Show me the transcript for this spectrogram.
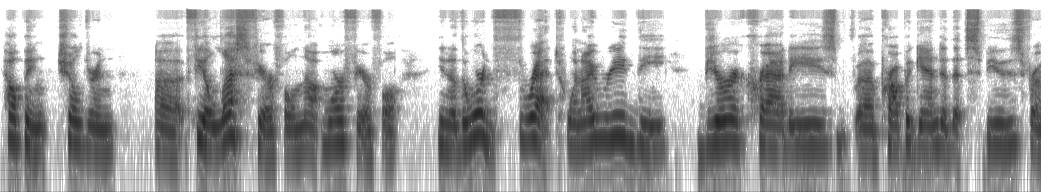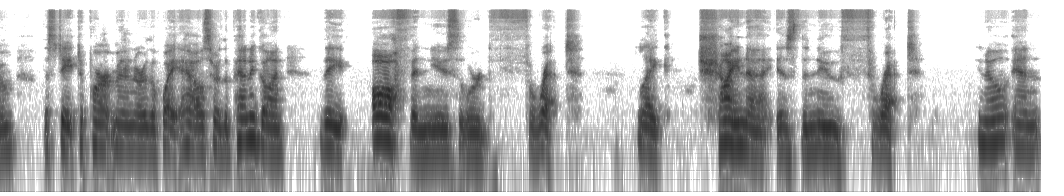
helping children uh, feel less fearful, not more fearful. You know, the word threat, when I read the bureaucraties uh, propaganda that spews from the State Department or the White House or the Pentagon, they often use the word threat. Like, China is the new threat, you know, and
